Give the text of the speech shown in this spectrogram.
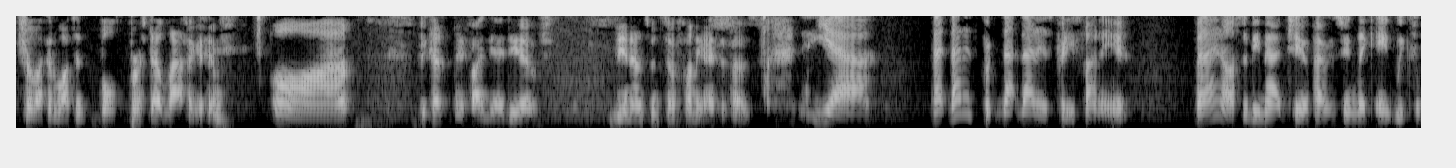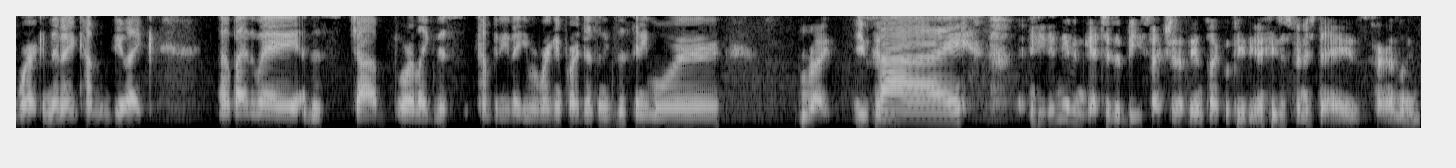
Sherlock and Watson both burst out laughing at him Aw. because they find the idea of the announcement so funny, I suppose. Yeah. That that is pr- that that is pretty funny. But I'd also be mad too if I was doing like eight weeks of work and then I come and be like, "Oh, by the way, this job or like this company that you were working for doesn't exist anymore. Right. You can. Bye." He didn't even get to the B section of the encyclopedia. He just finished the A's, apparently.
